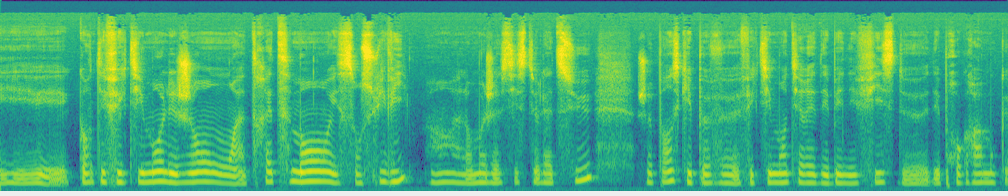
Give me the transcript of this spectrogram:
Et quand effectivement les gens ont un traitement et sont suivis, hein, alors moi j'insiste là-dessus, je pense qu'ils peuvent effectivement tirer des bénéfices de, des programmes que,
